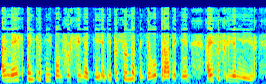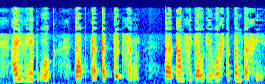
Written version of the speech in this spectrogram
'n mens eintlik nie kon voorsien het nie. En die persoon wat met jou op praat, ek meen, hy's 'n vlieënier. Hy weet ook dat 'n toetsing uh, kan vir jou die hoogste punte gee,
